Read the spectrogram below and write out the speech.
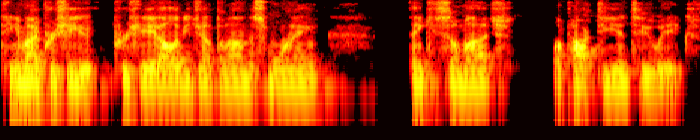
Team, I appreciate appreciate all of you jumping on this morning. Thank you so much. I'll talk to you in two weeks.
